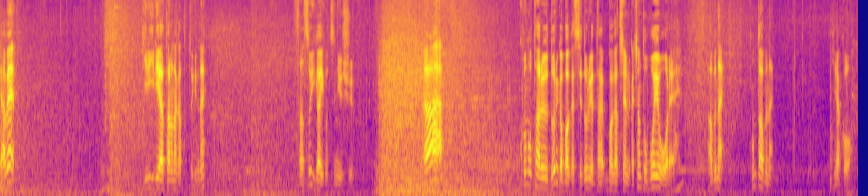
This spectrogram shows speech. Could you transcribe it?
やべ。ギリギリ当たらなかったというね。誘い骸骨入手。ああこの樽どれが爆発してどれが爆発しないのかちゃんと覚えよう俺。危ない。ほんと危ない。開こう。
